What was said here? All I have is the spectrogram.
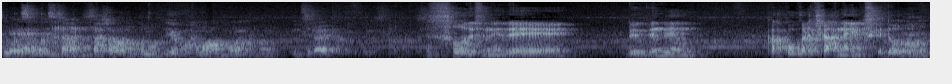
そうそう最初はもともと横浜の方にも移られたってことですか？そうですね。でで全然学校から近くないんですけど、うん、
